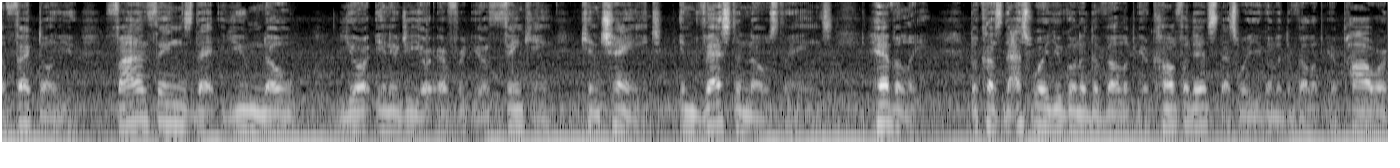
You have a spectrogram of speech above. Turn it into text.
effect on you. Find things that you know your energy, your effort, your thinking can change. Invest in those things heavily because that's where you're going to develop your confidence. That's where you're going to develop your power.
